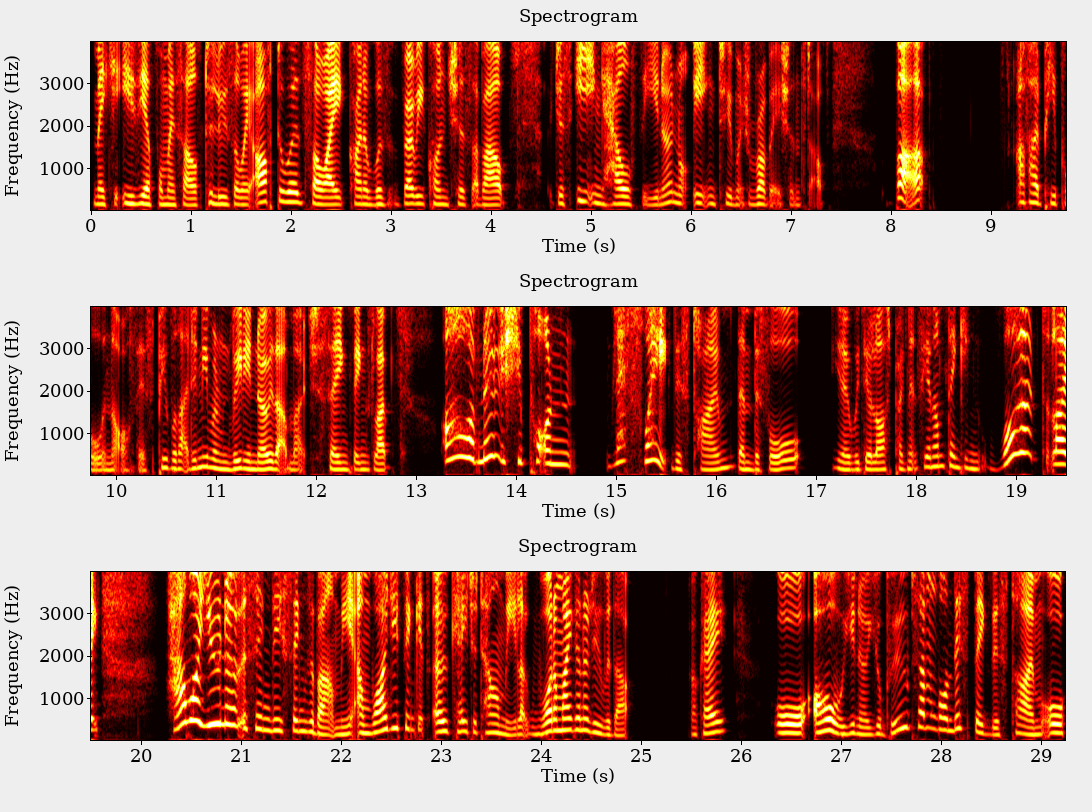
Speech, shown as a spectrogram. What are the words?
make it easier for myself to lose the weight afterwards. So i kind of was very conscious about just eating healthy you know not eating too much rubbish and stuff. But i've had people in the office people that i didn't even really know that much saying things like oh i've noticed you put on less weight this time than before you know with your last pregnancy. And i'm thinking what? Like how are you noticing these things about me and why do you think it's okay to tell me? Like what am i going to do with that? Okay? Or oh you know your boobs haven't gone this big this time or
